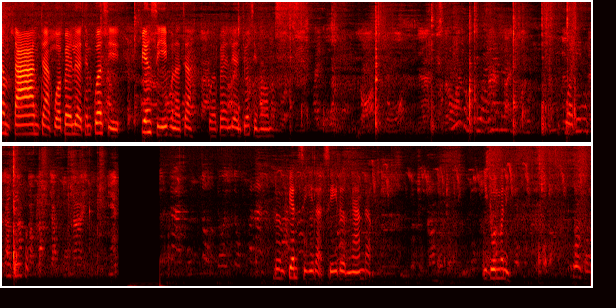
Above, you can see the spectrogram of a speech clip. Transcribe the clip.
น้ำตาลจ้ะขัวไปเรื่อยจนกว่าสีเปลี่ยนสีพุ่นละจ้ะขัวไปเรื่อยจนสีหอมหัวที่ใครเที่ยวสุกเริ่มเปลี่ยนสีละสีเริ่มงามแล้ว อีกโดนบ่นี่น่าสน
